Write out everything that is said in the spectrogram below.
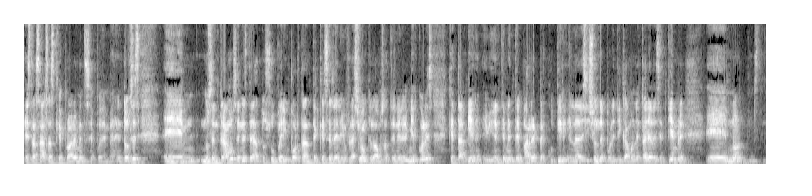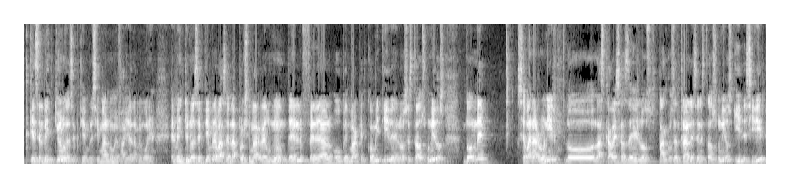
estas alzas que probablemente se pueden ver. Entonces, eh, nos centramos en este dato súper importante que es el de la inflación, que lo vamos a tener el miércoles, que también evidentemente va a repercutir en la decisión de política monetaria de septiembre, eh, que es el 21 de septiembre, si mal no me falla la memoria. El 21 de septiembre va a ser la próxima reunión del Federal Open Market Committee de los Estados Unidos, donde se van a reunir las cabezas de los bancos centrales en Estados Unidos y decidir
